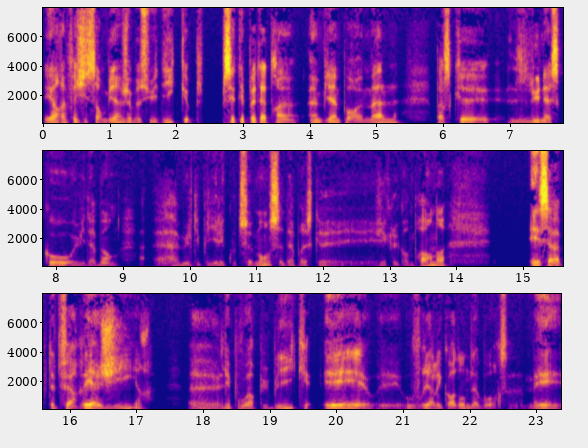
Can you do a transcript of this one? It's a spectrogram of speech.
Et en réfléchissant bien, je me suis dit que c'était peut-être un, bien pour un mal, parce que l'UNESCO, évidemment, a multiplié les coûts de semonce, d'après ce que j'ai cru comprendre, et ça va peut-être faire réagir euh, les pouvoirs publics et, ouvrir les cordons de la bourse. Mais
